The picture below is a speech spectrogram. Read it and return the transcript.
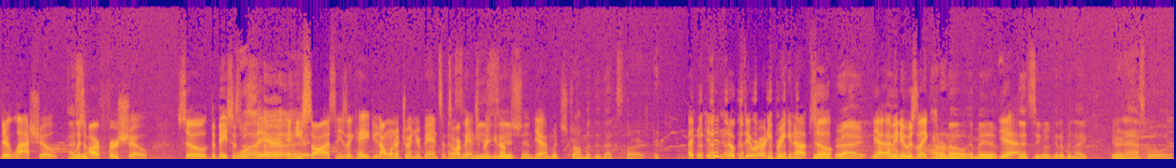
Their last show As was in- our first show. So the bassist was there, and he What? saw us, and he's like, "Hey, dude, I want to join your band since As our a band's breaking musician, up." Yeah, How much drama did that start? I, I didn't know because they were already breaking up. So right. yeah, I mean, it was like I don't know. It may have. Yeah. That single could have been like, "You're an asshole," and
